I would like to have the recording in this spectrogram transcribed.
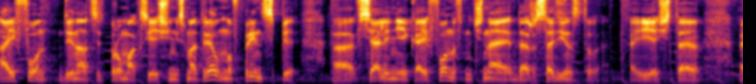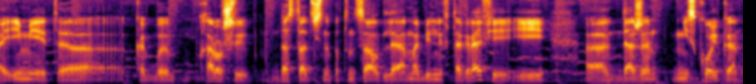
iPhone 12 Pro Max я еще не смотрел, но, в принципе, а, вся линейка айфонов, начиная даже с 11 я считаю, э, имеет как бы хороший достаточно потенциал для мобильной фотографии и даже нисколько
